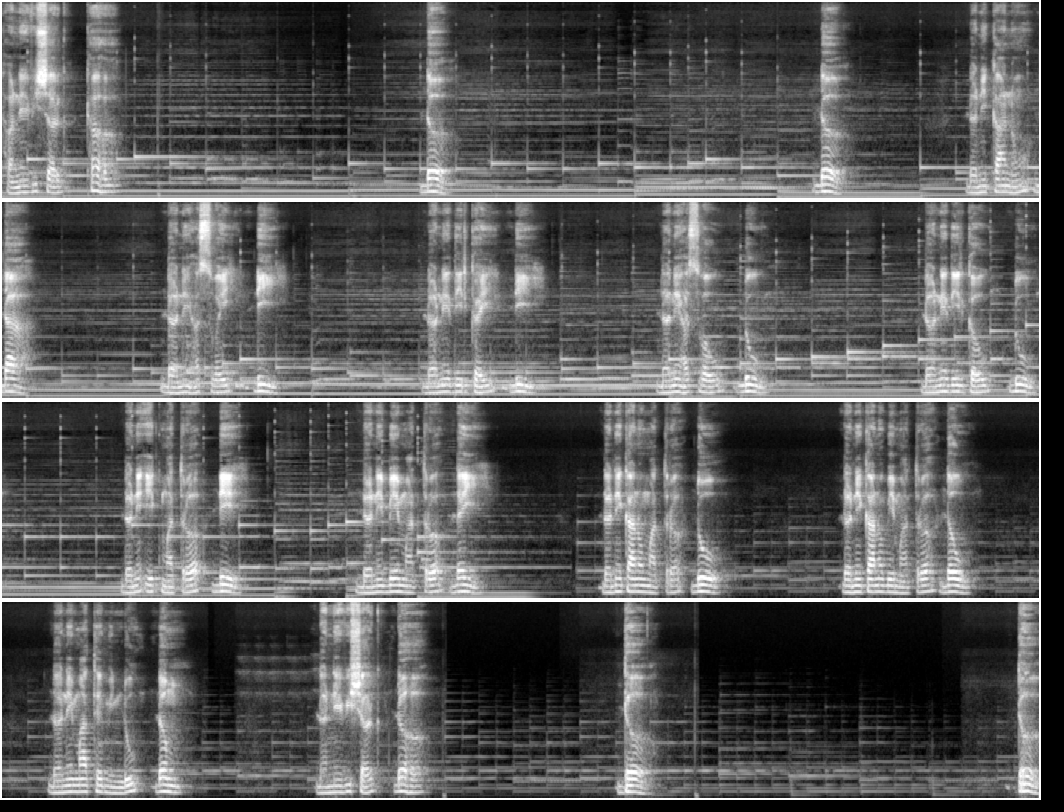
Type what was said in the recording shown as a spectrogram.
ઠને વિસર્ગ ઠહ. ડ. ડ. ડને કાનો ડા. ડને હસવઈ ડી. ડને દીર્ઘઈ ડી. ડને હસ્વૌ ડુ. ડને દીર્ઘૌ ડુ. ડને એક માત્ર ડે. ડને બે માત્ર ડઈ ડનેકાનો માત્ર ડો. ડનેકાનો બે માત્ર ડૌ ડને માથે મીંડું ડમ. ડને વિસર્ગ ડહ. ઢ ઢ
